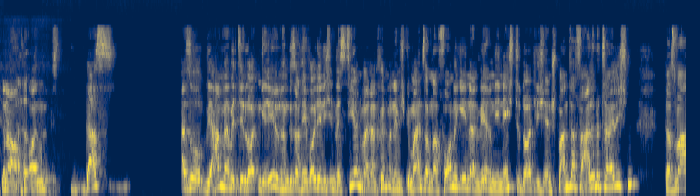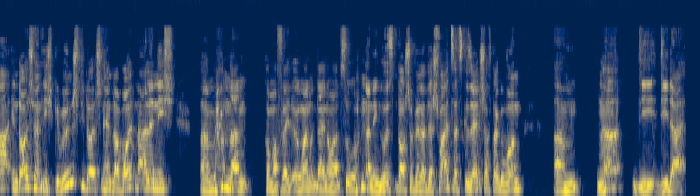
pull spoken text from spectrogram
Genau. Also, und das, also wir haben ja mit den Leuten geredet und haben gesagt, hey, wollt ihr nicht investieren, weil dann könnte man nämlich gemeinsam nach vorne gehen, dann wären die Nächte deutlich entspannter für alle Beteiligten. Das war in Deutschland nicht gewünscht, die deutschen Händler wollten alle nicht. Ähm, haben dann, kommen wir vielleicht irgendwann gleich nochmal zu, haben dann den größten Baustoffhändler der Schweiz als Gesellschafter gewonnen. Ähm, ja, die, die, da,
